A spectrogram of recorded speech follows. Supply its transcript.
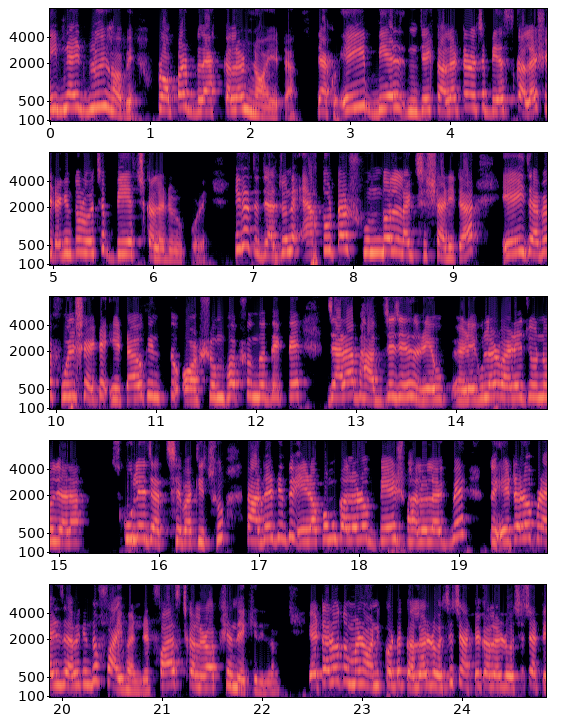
মিডনাইট ব্লুই হবে। প্রপার ব্ল্যাক কালার নয় এটা। দেখো, এই যে কালারটা রয়েছে বেস কালার সেটা কিন্তু রয়েছে বেজ কালারের উপরে। ঠিক আছে? যার জন্য এতটা সুন্দর লাগছে শাড়িটা, এই যাবে ফুল শাড়িটা, এটাও কিন্তু অসম্ভব সুন্দর দেখতে। যারা ভাবছে যে রেগুলার ওয়ারের জন্য যারা স্কুলে যাচ্ছে বা কিছু, তাদের কিন্তু এরকম কালারও বেশ ভালো লাগবে। তো এটারও প্রাইস যাবে কিন্তু five hundred first colour option দেখিয়ে দিলাম। এটারও তোমার অনেক কটা কালার রয়েছে, চারটে কালার রয়েছে চারটে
